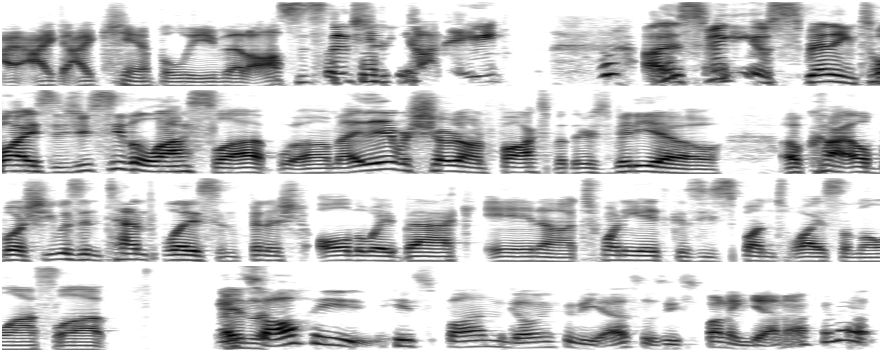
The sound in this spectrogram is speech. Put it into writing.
I, I I can't believe that Austin Cindric got eight. Uh, speaking of spinning twice, did you see the last lap? Um, they never showed it on Fox, but there's video of Kyle Busch. He was in tenth place and finished all the way back in uh, 28th because he spun twice on the last lap. I And- saw he he spun going through the S's. He spun again after that.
